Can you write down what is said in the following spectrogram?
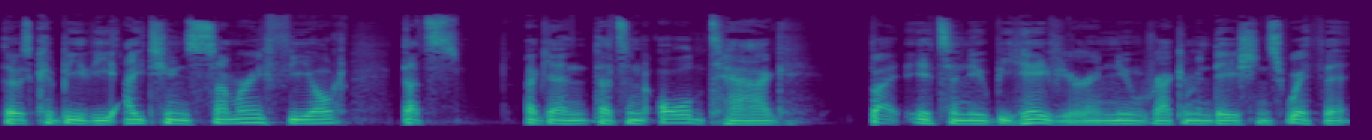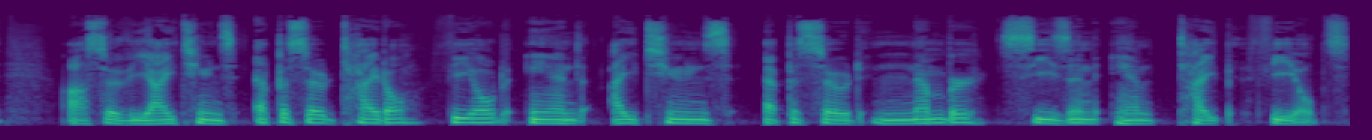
Those could be the iTunes summary field. That's, again, that's an old tag, but it's a new behavior and new recommendations with it. Also, the iTunes episode title field and iTunes episode number, season, and type fields.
